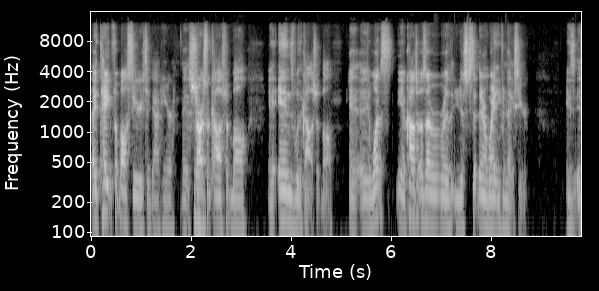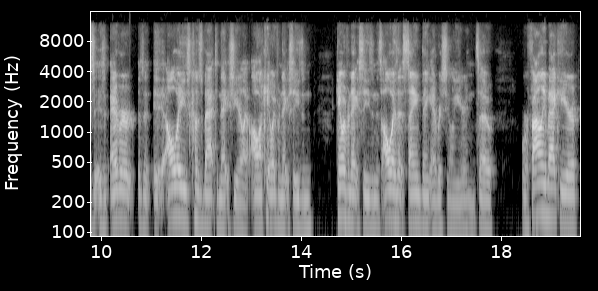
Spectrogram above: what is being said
they take football seriously down here. And it starts with college football and it ends with the college football. And, and once you know college football's over with, you just sit there and waiting for next year. Is is is it ever? Is it? It always comes back to next year. Like, oh, I can't wait for next season. Can't wait for next season. It's always that same thing every single year. And so we're finally back here.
